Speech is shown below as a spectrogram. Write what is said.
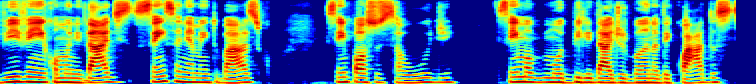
vivem em comunidades sem saneamento básico, sem postos de saúde, sem mobilidade urbana adequados.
